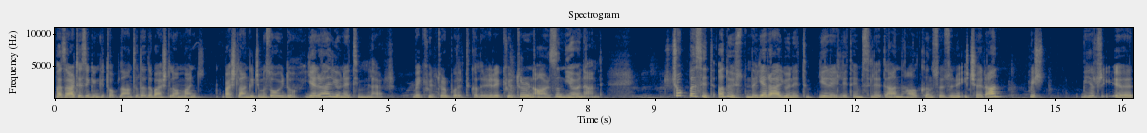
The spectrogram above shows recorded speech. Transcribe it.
pazartesi günkü toplantıda da başlaman, başlangıcımız oydu. Yerel yönetimler ve kültür politikaları, kültürün arzı niye önemli? Çok basit adı üstünde yerel yönetim, yerelli temsil eden, halkın sözünü içeren bir bir e,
